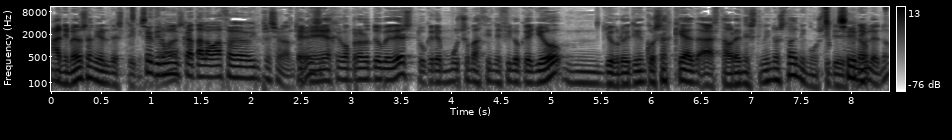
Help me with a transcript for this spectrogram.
a ni menos a nivel de streaming. Sí, tiene un catalogazo impresionante. te ¿eh? tenías que comprar los DVDs, tú que eres mucho más cinefilo que yo, mm, yo creo que tienen cosas que hasta ahora en streaming no están en ningún sitio Sí, disponible, ¿no?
